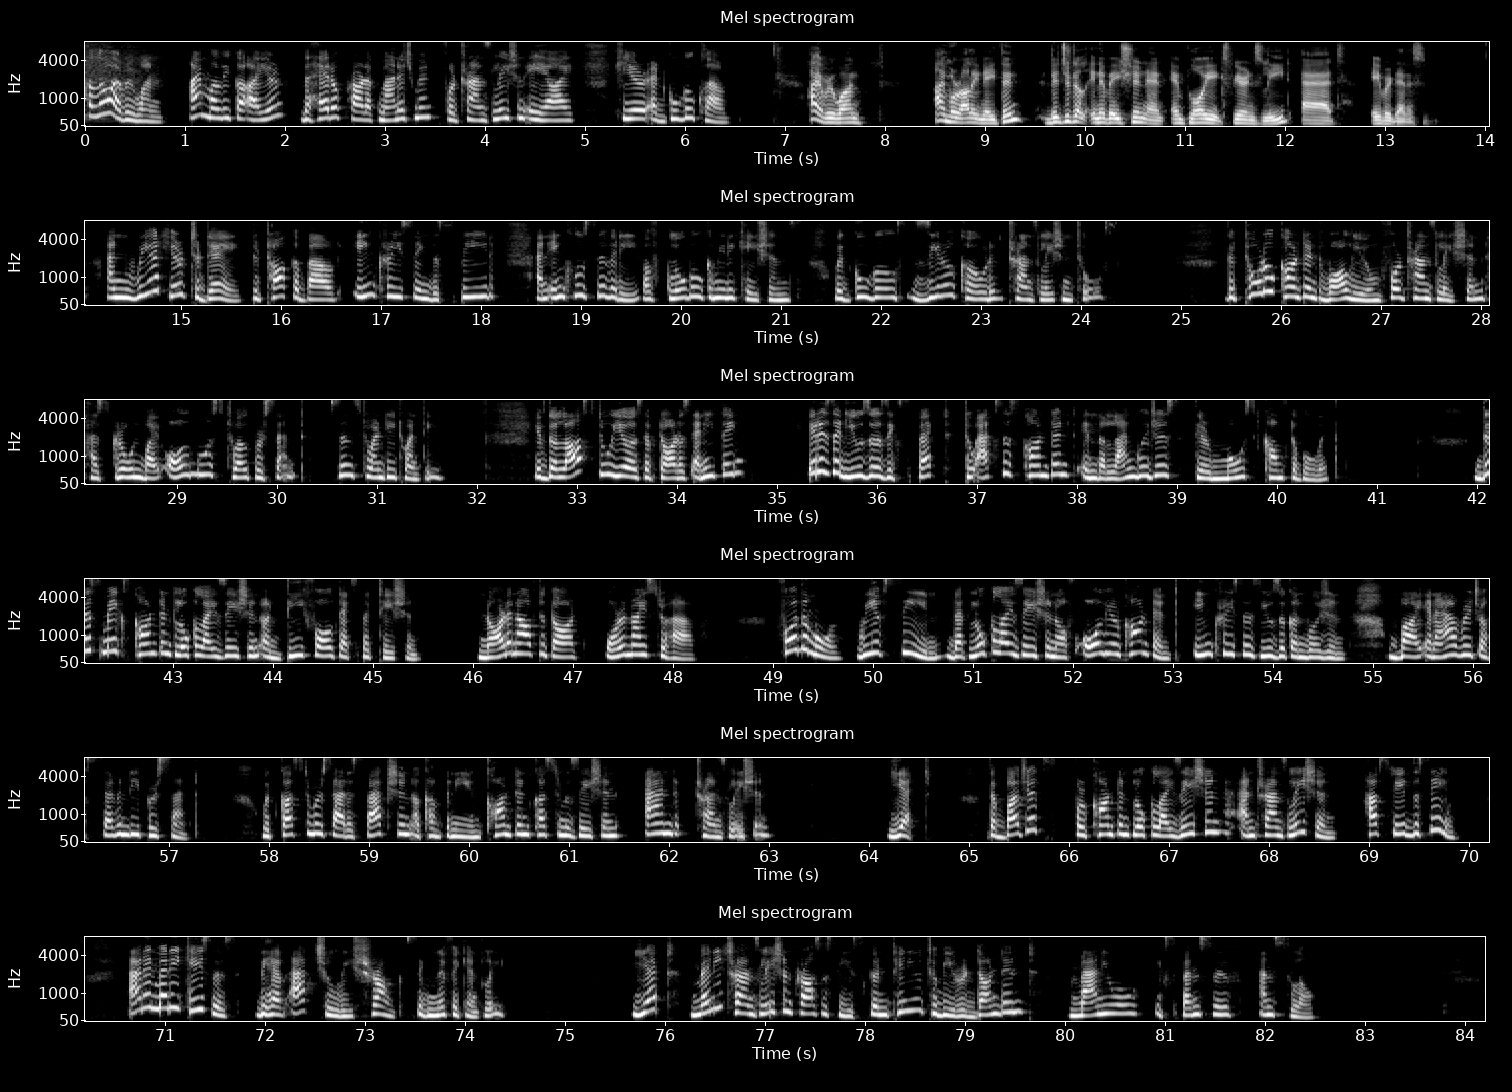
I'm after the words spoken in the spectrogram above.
Hello, everyone. I'm Mallika Iyer, the head of product management for Translation AI here at Google Cloud. Hi, everyone. I'm Murali Nathan, digital innovation and employee experience lead at Avery Dennison. And we are here today to talk about increasing the speed and inclusivity of global communications with Google's zero code translation tools. The total content volume for translation has grown by almost 12% since 2020. If the last two years have taught us anything, it is that users expect to access content in the languages they're most comfortable with. This makes content localization a default expectation, not an afterthought or a nice to have. Furthermore, we have seen that localization of all your content increases user conversion by an average of 70%, with customer satisfaction accompanying content customization and translation. Yet, the budgets for content localization and translation have stayed the same, and in many cases, they have actually shrunk significantly. Yet, many translation processes continue to be redundant, manual, expensive, and slow.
